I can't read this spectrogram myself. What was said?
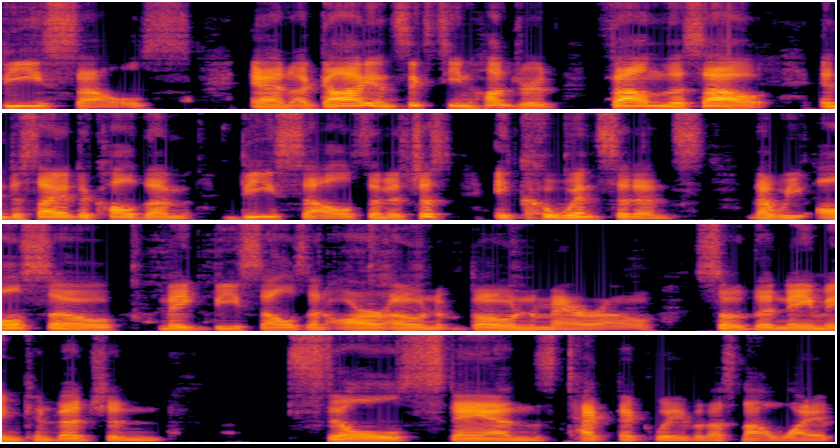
B cells. And a guy in 1600 found this out and decided to call them B cells. And it's just a coincidence that we also make B cells in our own bone marrow. So the naming convention still stands technically, but that's not why it,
